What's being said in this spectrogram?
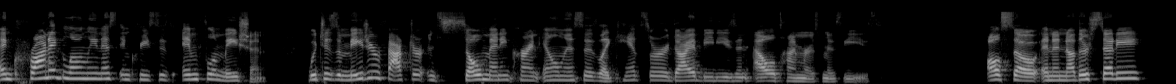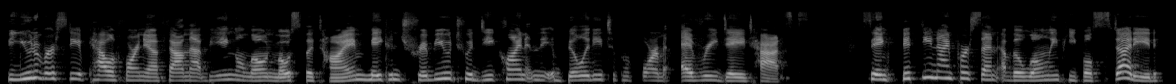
And chronic loneliness increases inflammation, which is a major factor in so many current illnesses like cancer, diabetes, and Alzheimer's disease. Also, in another study, the University of California found that being alone most of the time may contribute to a decline in the ability to perform everyday tasks, saying 59% of the lonely people studied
